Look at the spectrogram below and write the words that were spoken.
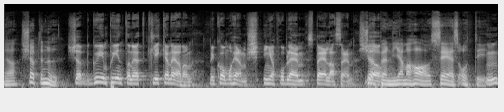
Ja, köp den nu. Köp, gå in på internet, klicka ner den. Den kommer hem, Sh, inga problem, spela sen. Köp Gör. en Yamaha CS80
